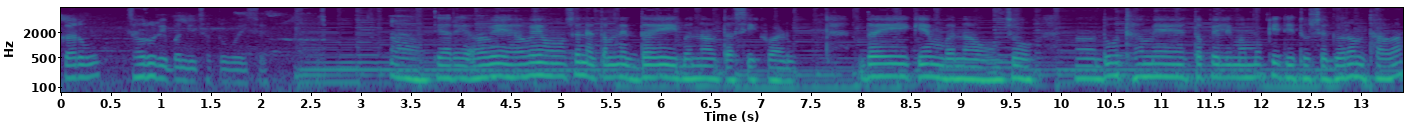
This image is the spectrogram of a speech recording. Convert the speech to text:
કરવું જરૂરી બની જતું હોય છે. હા, ત્યારે હવે હવે હું છે ને તમને દહીં બનાવતા શીખવાડું. દહીં કેમ બનાવવું જો દૂધ મેં તપેલીમાં મૂકી દીધું છે ગરમ થવા.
